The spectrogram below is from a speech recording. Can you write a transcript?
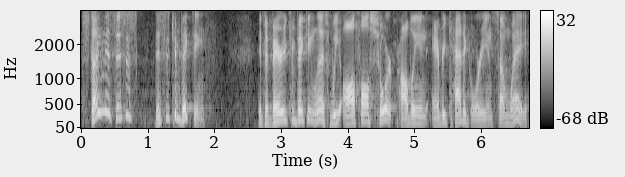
studying this, this is, this is convicting. It's a very convicting list. We all fall short, probably in every category in some way.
